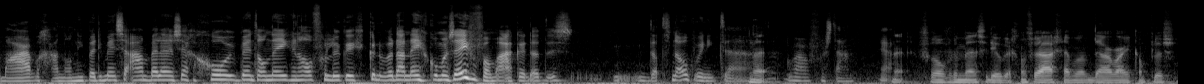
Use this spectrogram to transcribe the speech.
maar we gaan dan niet bij die mensen aanbellen en zeggen: Goh, u bent al 9,5 gelukkig, kunnen we daar 9,7 van maken? Dat is, dat is nou ook weer niet waar we voor staan. Ja. Nee, vooral voor de mensen die ook echt een vraag hebben, daar waar je kan plussen.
